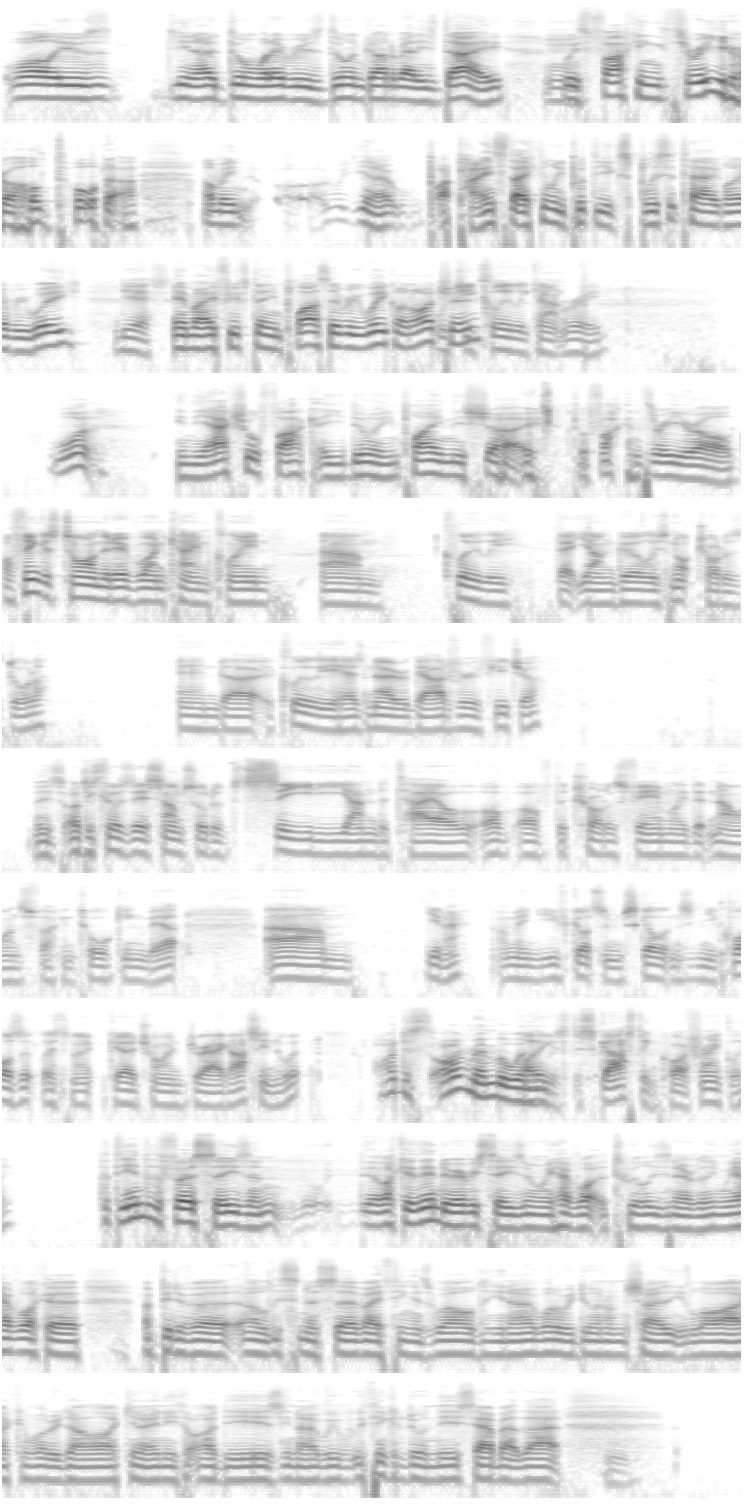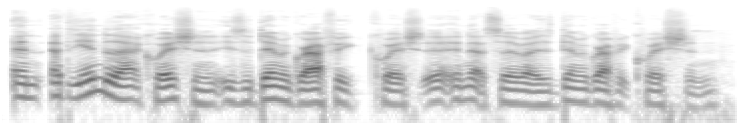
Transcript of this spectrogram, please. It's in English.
while he was, you know, doing whatever he was doing, going about his day with fucking three year old daughter. I mean, you know, I painstakingly put the explicit tag on every week. Yes. MA fifteen plus every week on Which he iTunes. clearly can't read. what in the actual fuck are you doing playing this show to a fucking three year old? I think it's time that everyone came clean. Um, clearly, that young girl is not Trotter's daughter. And uh, clearly he has no regard for her future. These, just, because there's some sort of seedy undertale of, of the Trotters family that no one's fucking talking about. Um, you know, I mean, you've got some skeletons in your closet. Let's not go try and drag us into it. I just, I remember when I think it's disgusting, quite frankly. at the end of the first season, like at the end of every season, we have like the Twillies and everything. We have like a, a bit of a, a listener survey thing as well. You know, what are we doing on the show that you like, and what are we don't like? You know, any th- ideas? You know, we we thinking of doing this. How about that? Mm. And at the end of that question is a demographic question. In that survey, is a demographic question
